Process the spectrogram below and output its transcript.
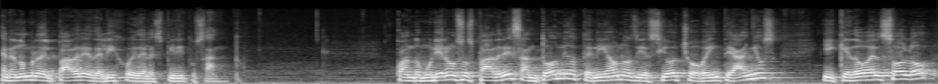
En el nombre del Padre, del Hijo y del Espíritu Santo. Cuando murieron sus padres, Antonio tenía unos 18 o 20 años y quedó él solo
